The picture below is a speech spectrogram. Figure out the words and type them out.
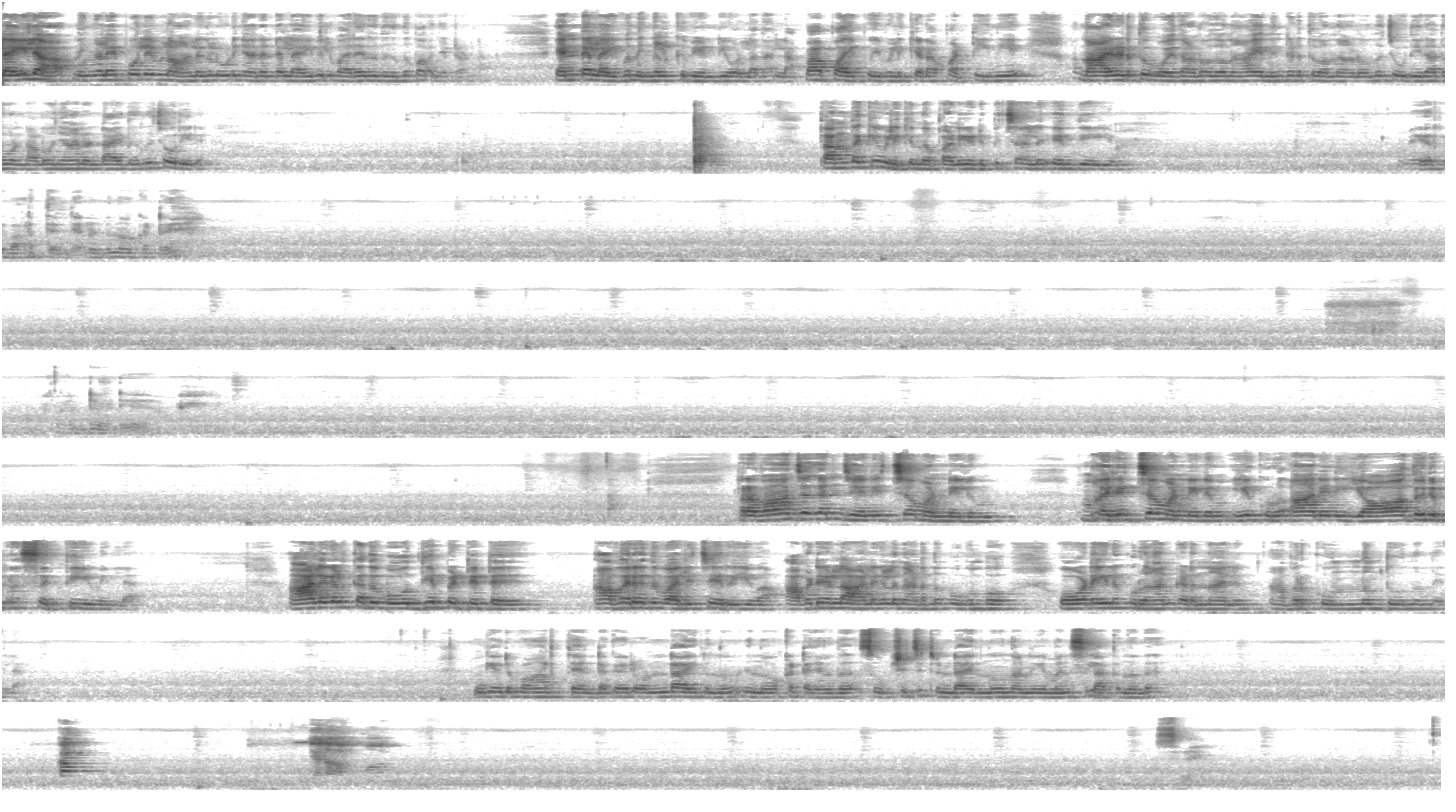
ലൈല നിങ്ങളെ പോലെയുള്ള ആളുകളോട് ഞാൻ എന്റെ ലൈവിൽ വരരുത് എന്ന് പറഞ്ഞിട്ടുണ്ട്. എന്റെ ലൈവ് നിങ്ങൾക്ക് വേണ്ടിയുള്ളതല്ല. പാപ്പായി പോയി വിളിക്കടാ പട്ടി. നീ നായുടെ അടുത്ത് പോയതാണോ അതോ നായ നിന്റെ അടുത്ത് വന്നാണോ എന്ന് ചോദ്യം അതുകൊണ്ടാണോ ഞാൻ ഉണ്ടായത് എന്ന് ചോദ്യം തന്തയ്ക്ക് വിളിക്കുന്ന പണി എടുപ്പിച്ചാൽ എന്തു ചെയ്യും? വേറൊരു വാർത്ത എന്താണ് നോക്കട്ടെ എന്റെ വീഡിയോ പ്രവാചകൻ ജനിച്ച മണ്ണിലും മരിച്ച മണ്ണിലും ഈ ഖുർആാനിന് യാതൊരു പ്രസക്തിയുമില്ല. ആളുകൾക്കത് ബോധ്യപ്പെട്ടിട്ട് അവരത് വലിച്ചെറിയുക. അവിടെയുള്ള ആളുകൾ നടന്നു പോകുമ്പോൾ ഓടയിൽ ഖുർആൻ കിടന്നാലും അവർക്കൊന്നും തോന്നുന്നില്ല. എനിക്ക് ഒരു വാർത്ത എന്റെ കയ്യിൽ ഉണ്ടായിരുന്നു നോക്കട്ടെ ഞാനത് സൂക്ഷിച്ചിട്ടുണ്ടായിരുന്നു എന്നാണ് ഞാൻ മനസ്സിലാക്കുന്നത് ശരി.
